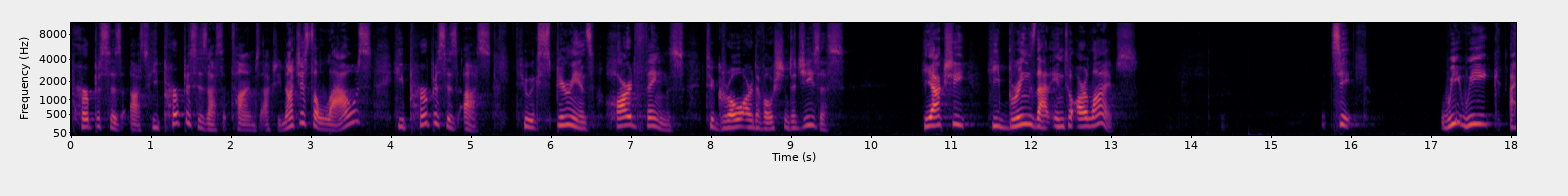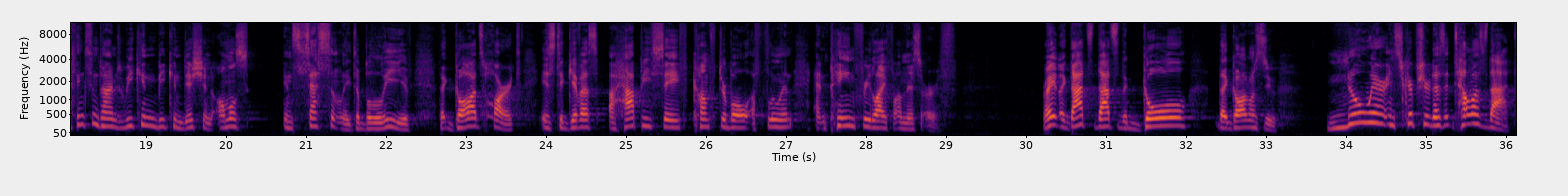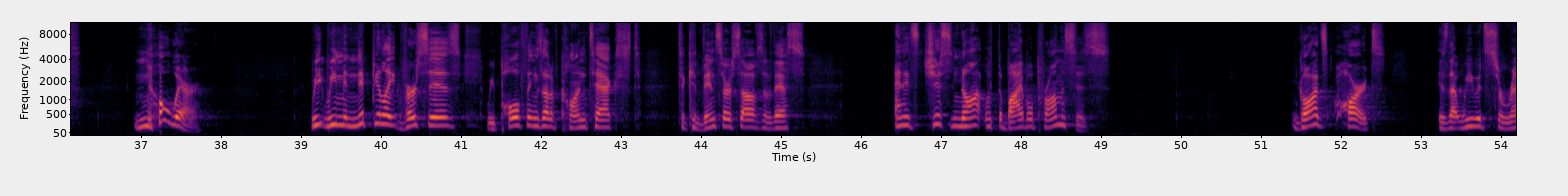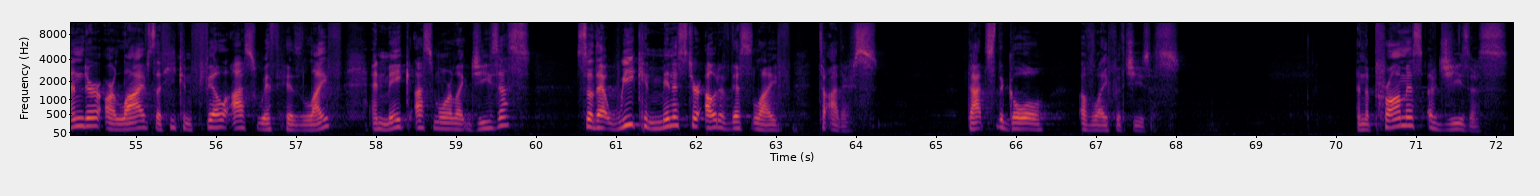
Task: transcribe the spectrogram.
purposes us. He purposes us at times, actually, not just allows, He purposes us to experience hard things to grow our devotion to Jesus. He actually He brings that into our lives. See, we, we I think sometimes we can be conditioned almost incessantly to believe that God's heart is to give us a happy, safe, comfortable, affluent, and pain free life on this earth. Right? Like that's, that's the goal that God wants to do. Nowhere in Scripture does it tell us that. Nowhere. We, we manipulate verses, we pull things out of context to convince ourselves of this. And it's just not what the Bible promises. God's heart is that we would surrender our lives so that He can fill us with His life and make us more like Jesus so that we can minister out of this life to others. That's the goal of life with Jesus. And the promise of Jesus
